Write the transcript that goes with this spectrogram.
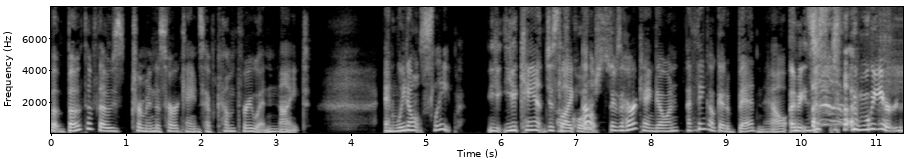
but both of those tremendous hurricanes have come through at night and we don't sleep. You, you can't just of like, oh, course. oh, there's a hurricane going. I think I'll go to bed now. I mean, it's just weird.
